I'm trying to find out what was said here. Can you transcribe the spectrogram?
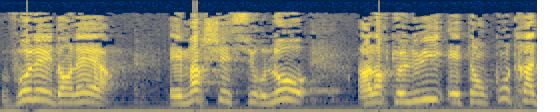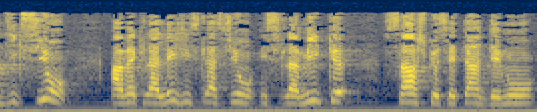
voler dans l'air et marcher sur l'eau alors que lui est en contradiction avec la législation islamique, sache que c'est un démon,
